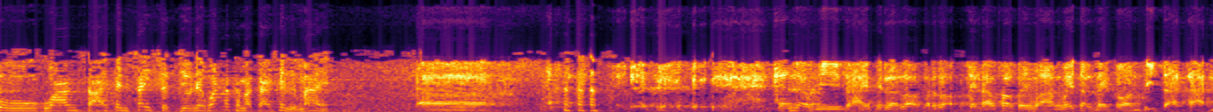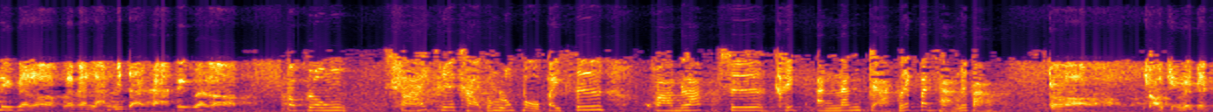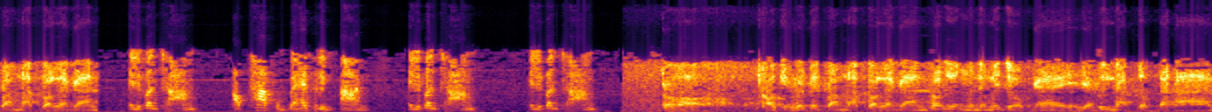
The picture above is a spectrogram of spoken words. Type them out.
ปู่วางสายเป็นไส้ศึกอยู่ในวัดพระธรรมกายใช่หรือไม่เอ่อฉันจะมีสายเป็นระลอกระลอกฉันเอาเข้าไปวางไว้ตั้งแต่ก่อนวิสาขาหนึ่งระลอกแล้วก็หลังวิสาขาหนึ่งระลอกตกลงสายเครือข่ายของหลวงปู่ไปซื้อความลับซื้อคลิปอันนั้นจากเล็กบ้านฉางหรือเปล่า ก็ขอเก็บไว้เป็นความลับก่อนแล้วกันไอ้ลิปปันฉางเอาภาพผมไปให้สลิมอ่านไอ้ลิปปันฉาง ไอ้ลิปปันฉาง ก็ขอเก็บไว้เป็นความลับก่อนละกัน เพราะเรื่องมันยังไม่จบไง อย่าเพิ่งนับจบทหาร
